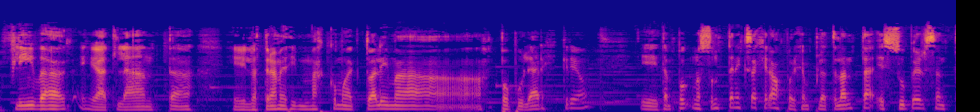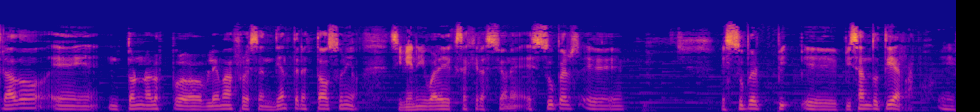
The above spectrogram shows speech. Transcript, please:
Fleabag, eh, Atlanta, eh, los dramedy más como actuales y más populares creo, eh, tampoco no son tan exagerados. Por ejemplo, Atlanta es súper centrado eh, en torno a los problemas afrodescendientes en Estados Unidos. Si bien igual hay exageraciones, es súper eh, es súper pisando tierra. Eh,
